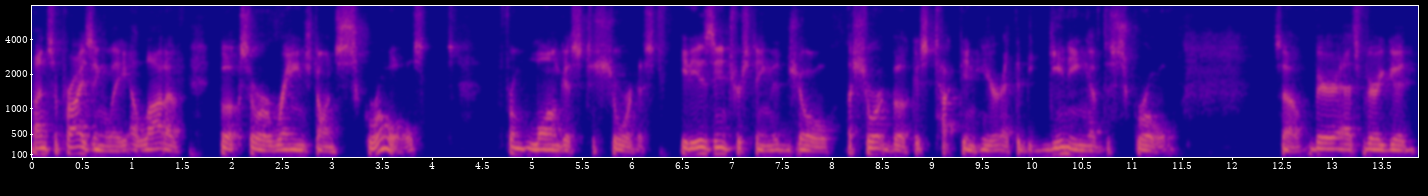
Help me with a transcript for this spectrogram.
unsurprisingly, a lot of books are arranged on scrolls from longest to shortest. It is interesting that Joel, a short book, is tucked in here at the beginning of the scroll. So, very that's very good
